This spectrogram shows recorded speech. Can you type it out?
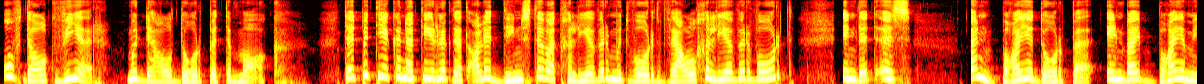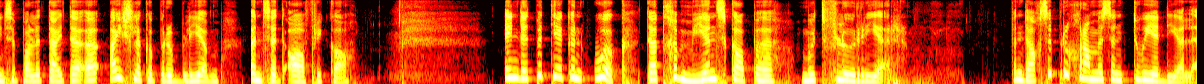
of dalk weer modeldorpe te maak. Dit beteken natuurlik dat alle dienste wat gelewer moet word wel gelewer word en dit is in baie dorpe en by baie munisipaliteite 'n eislike probleem in Suid-Afrika. En dit beteken ook dat gemeenskappe moet floreer. Vandag se program is in twee dele.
